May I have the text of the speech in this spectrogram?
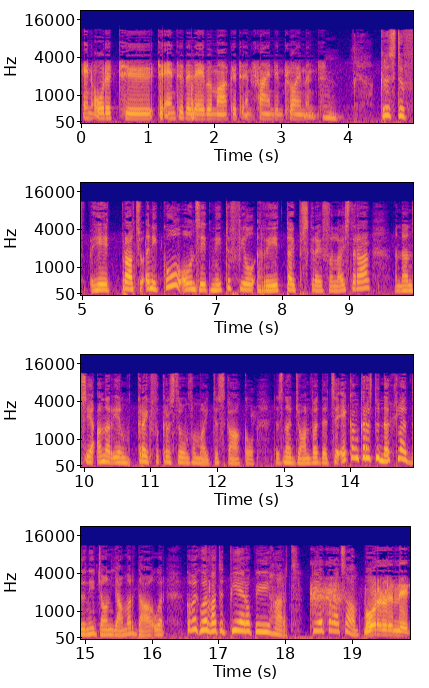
in order to to enter the labor market and find employment. Mm. Christof het praat so in die kol ons het net te veel red tape skryf vir luisteraar en dan sê 'n ander een kryk vir Christo om vir my te skakel. Dis nou John wat dit sê. Ek kan Christo niks laat doen nie John, jammer daaroor. Kom ek hoor wat het Pierre op die hart. Pierre praat saam. Môre net.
